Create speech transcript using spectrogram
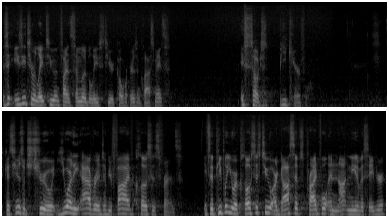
Is it easy to relate to you and find similar beliefs to your coworkers and classmates? If so, just be careful. Because here's what's true you are the average of your five closest friends. If the people you are closest to are gossips, prideful, and not in need of a Savior,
